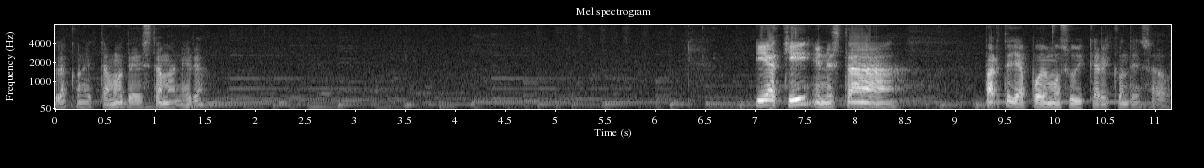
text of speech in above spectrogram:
la conectamos de esta manera. Y aquí en esta parte ya podemos ubicar el condensador.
